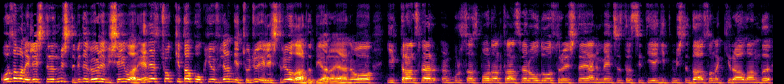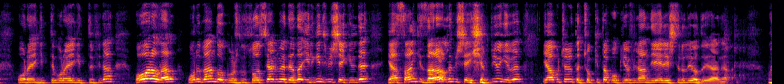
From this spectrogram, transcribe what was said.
O zaman eleştirilmişti. Bir de böyle bir şey var. Enes çok kitap okuyor falan diye çocuğu eleştiriyorlardı bir ara. Yani o ilk transfer e, Bursa Spor'dan transfer olduğu o süreçte yani Manchester City'ye gitmişti. Daha sonra kiralandı. Oraya gitti, buraya gitti filan. O aralar onu ben de okumuştum. Sosyal medyada ilginç bir şekilde ya sanki zararlı bir şey yapıyor gibi ya bu çocuk da çok kitap okuyor falan diye eleştiriliyordu yani.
